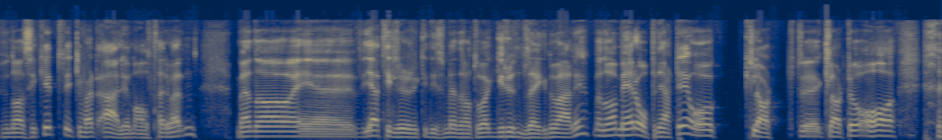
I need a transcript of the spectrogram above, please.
hun har sikkert ikke vært ærlig om alt her i verden. Men jeg, jeg tilhører ikke de som mener at hun er grunnleggende uærlig, men hun var mer åpenhjertig og klarte klart å, å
